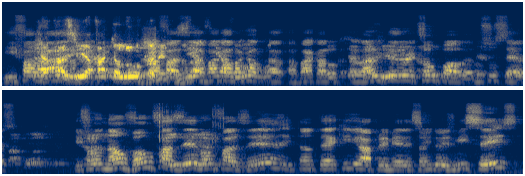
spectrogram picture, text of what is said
e falar. Já fazia a vaca louca, Já né? fazia a vaca louca, a, a vaca louca lá no interior de São Paulo, era um sucesso. E falou, não, vamos fazer, vamos fazer. E tanto é que a primeira edição em 2006,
